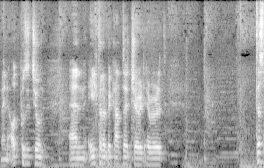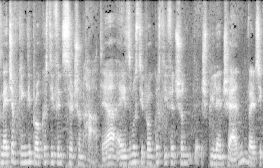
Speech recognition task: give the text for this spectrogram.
Meine Out-Position, ein älterer bekannter Jared Everett. Das Matchup gegen die Broncos Defense ist halt schon hart, ja. Jetzt muss die Broncos Defense schon Spiele entscheiden, weil sie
